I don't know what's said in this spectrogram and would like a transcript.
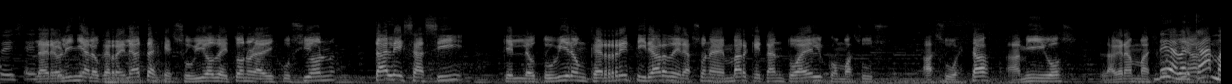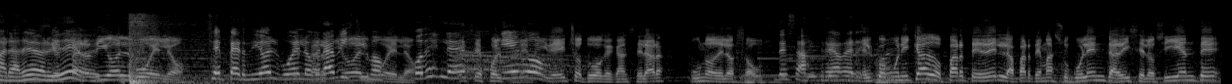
Sí, sí. La aerolínea lo que relata es que subió de tono la discusión, tal es así que lo tuvieron que retirar de la zona de embarque tanto a él como a sus a su staff, amigos, la gran mayoría. Debe haber cámaras, debe haber se videos. perdió el vuelo. Se perdió el vuelo, se perdió el gravísimo. vuelo. ¿Podés leer, Ese fue el Diego? problema y de hecho tuvo que cancelar uno de los shows. Desastre, a ver. El comunicado, parte de él, la parte más suculenta, dice lo siguiente,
